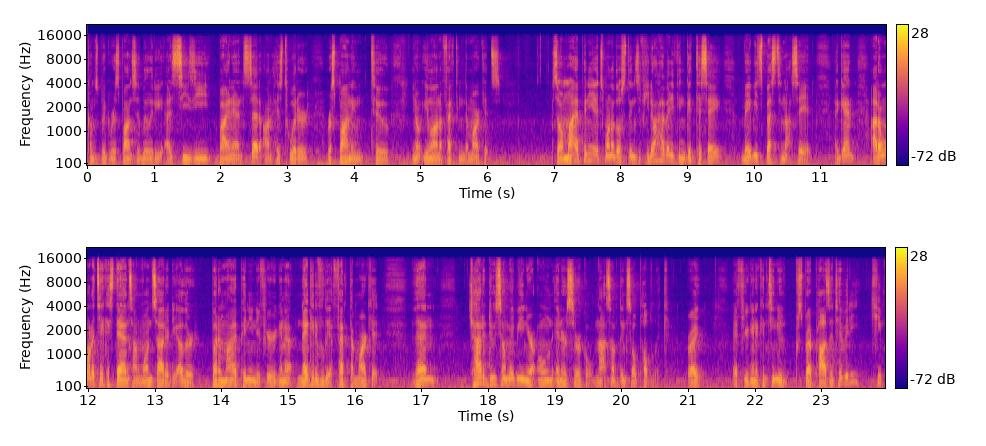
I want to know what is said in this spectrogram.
comes big responsibility, as CZ Binance said on his Twitter, responding to you know Elon affecting the markets. So, in my opinion, it's one of those things. If you don't have anything good to say, maybe it's best to not say it. Again, I don't want to take a stance on one side or the other, but in my opinion, if you're going to negatively affect the market, then try to do so maybe in your own inner circle, not something so public, right? If you're going to continue to spread positivity, keep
